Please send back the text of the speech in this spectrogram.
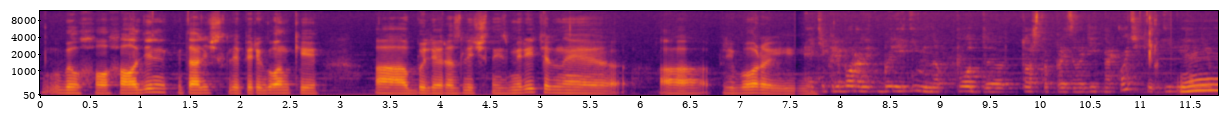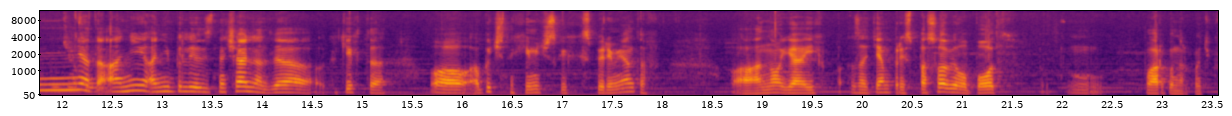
был холодильник металлический для перегонки, были различные измерительные а, приборы. Эти приборы были именно под э, то, чтобы производить наркотики? Или они Нет, они, они были изначально для каких-то обычных химических экспериментов, но я их затем приспособил под парку наркотиков.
